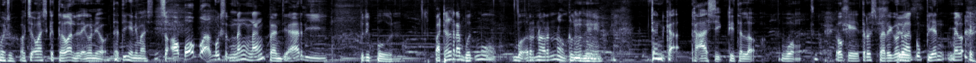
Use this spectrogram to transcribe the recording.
Waduh, ojo Mas kedawan lek ngono yo. Dadi ngene Mas, so apa kok aku seneng nang Banjari. Pripun? Padahal rambutmu mbok reno-reno keluwe. Dan gak gak asik ditelok wong. Oke, terus bareng ngono Terus? aku biyen melok eh,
